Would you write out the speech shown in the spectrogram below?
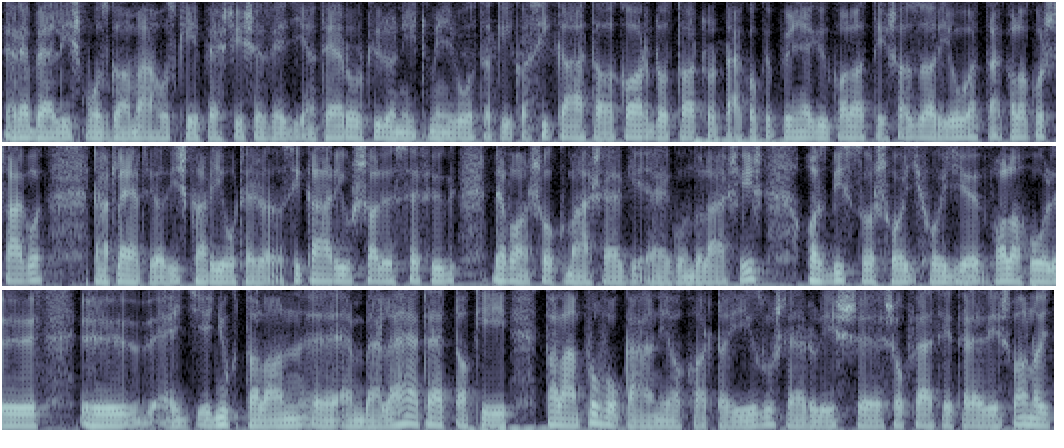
rebellis mozgalmához képest is ez egy ilyen terrorkülönítmény volt, akik a szikát, a kardot tartották a köpönyegük alatt, és azzal riogatták a lakosságot. Tehát lehet, hogy az iskariót ez a szikáriussal összefügg, de van sok más elgondolás is. Az biztos, hogy, hogy valahol ő, ő egy nyugtalan ember lehetett, aki talán provokálni akarta Jézust, erről is sok feltételezés van, hogy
